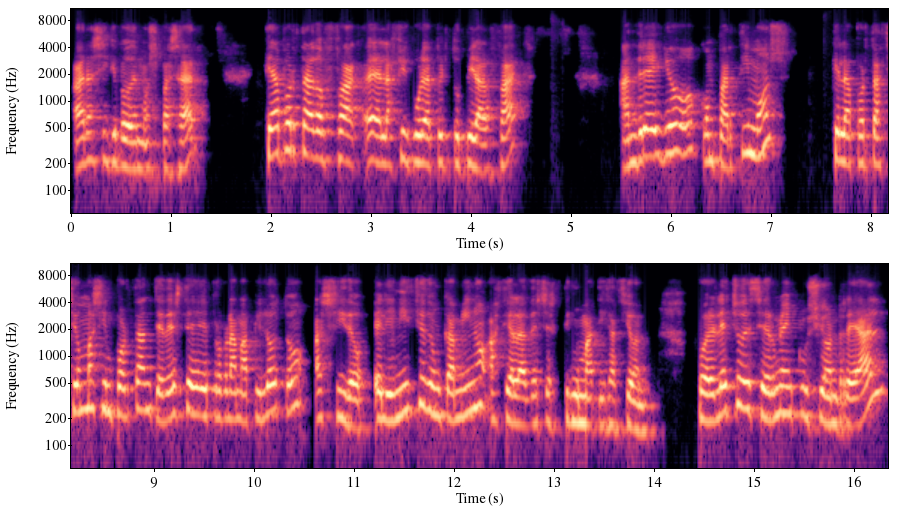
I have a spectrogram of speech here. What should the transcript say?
ahora sí que podemos pasar. ¿Qué ha aportado eh, la figura peer-to-peer al FAC? Andrea y yo compartimos que la aportación más importante de este programa piloto ha sido el inicio de un camino hacia la desestigmatización, por el hecho de ser una inclusión real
